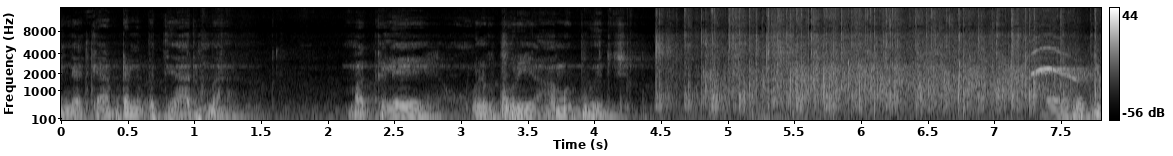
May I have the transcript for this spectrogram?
எங்கள் கேப்டனை பற்றி அருமை மக்களே உங்களுக்கு புரியாமல் போயிடுச்சு அவரை பற்றி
